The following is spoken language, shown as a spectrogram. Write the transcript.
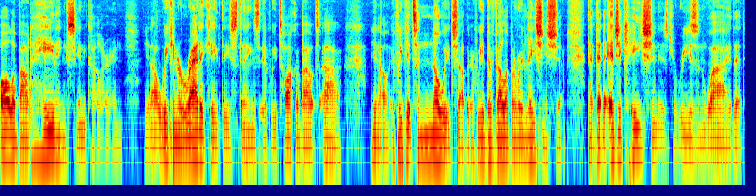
all about hating skin color and you know, we can eradicate these things if we talk about, uh, you know, if we get to know each other, if we develop a relationship, that that education is the reason why that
